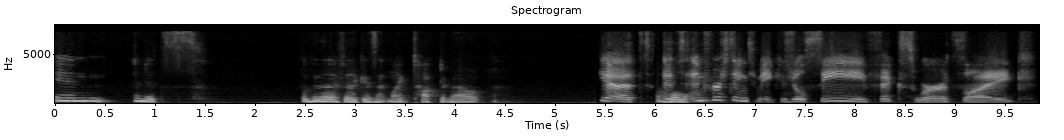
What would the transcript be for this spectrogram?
in, and it's something that I feel like isn't like talked about. Yeah, it's it's lot. interesting to me because you'll see fics where it's like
